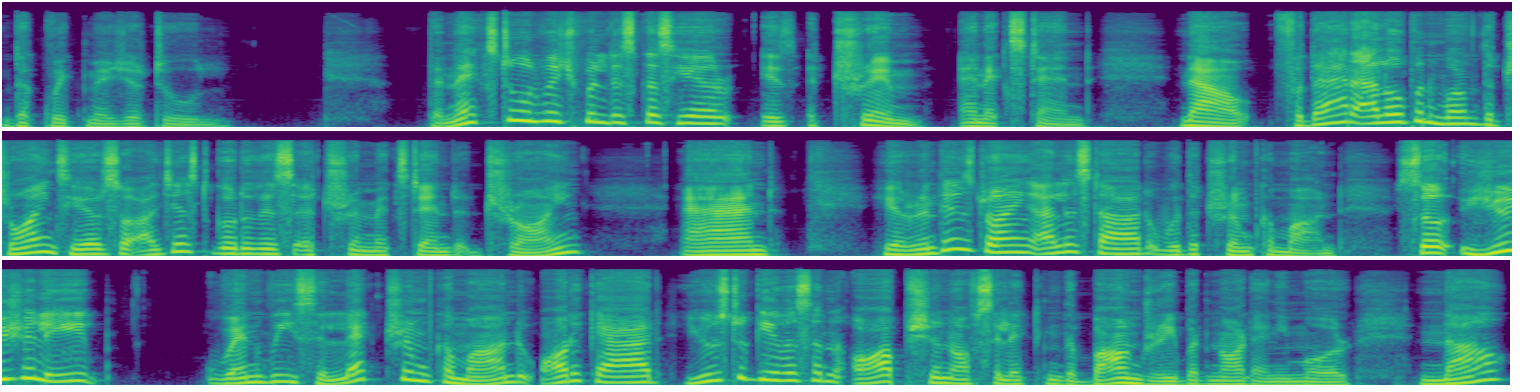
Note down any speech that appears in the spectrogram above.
the quick measure tool the next tool which we'll discuss here is trim and extend. Now for that I'll open one of the drawings here so I'll just go to this uh, trim extend drawing and here in this drawing I'll start with the trim command. So usually when we select trim command AutoCAD used to give us an option of selecting the boundary but not anymore. Now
